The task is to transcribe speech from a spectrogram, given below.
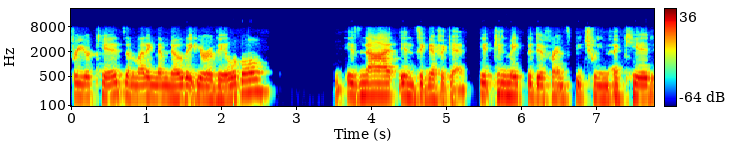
for your kids and letting them know that you're available is not insignificant. It can make the difference between a kid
